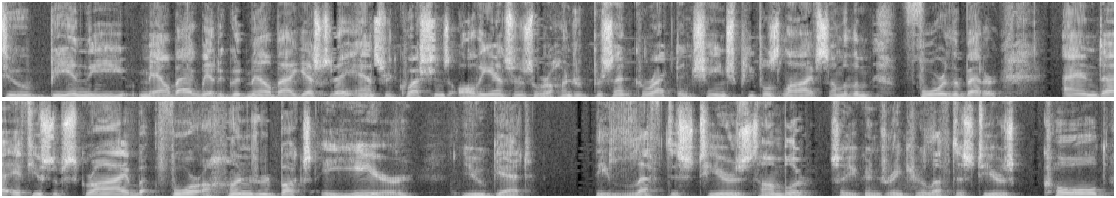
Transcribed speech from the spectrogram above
to be in the mailbag. We had a good mailbag yesterday, answered questions. All the answers were 100% correct and changed people's lives, some of them for the better. And uh, if you subscribe for 100 bucks a year, you get the leftist tears tumbler so you can drink your leftist tears cold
